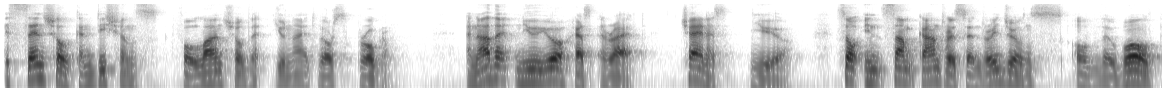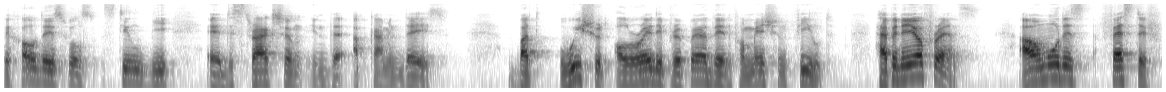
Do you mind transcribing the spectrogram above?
essential conditions for launch of the Uniteverse program. Another new year has arrived, China's New Year. So in some countries and regions of the world, the holidays will still be a distraction in the upcoming days. But we should already prepare the information field Happy New Year, friends! Our mood is festive,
